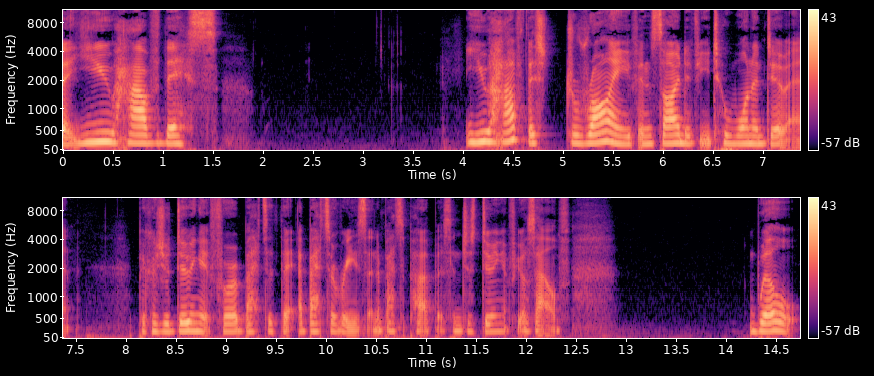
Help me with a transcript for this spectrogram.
that you have this you have this drive inside of you to want to do it because you're doing it for a better th- a better reason, a better purpose and just doing it for yourself. Will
